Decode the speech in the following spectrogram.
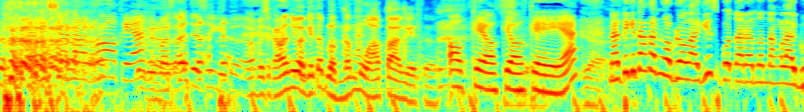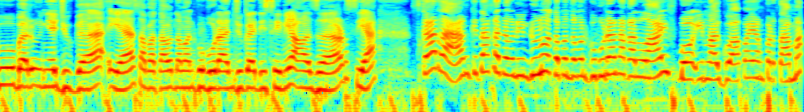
Tradisional rock ya. Ya, bebas aja sih gitu. Sampai sekarang juga kita belum nemu apa gitu. Oke oke oke ya. Nanti kita akan ngobrol lagi seputaran tentang lagu barunya juga ya. Sama teman-teman kuburan juga di sini Alzers ya. Sekarang kita akan dengerin dulu teman-teman kuburan akan live bawain lagu apa yang pertama?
